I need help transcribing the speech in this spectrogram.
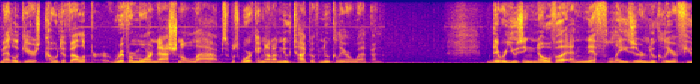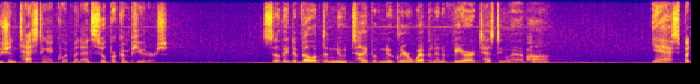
Metal Gear's co-developer, Rivermore National Labs, was working on a new type of nuclear weapon. They were using NOVA and NIF laser nuclear fusion testing equipment and supercomputers. So they developed a new type of nuclear weapon in a VR testing lab, huh? Yes, but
